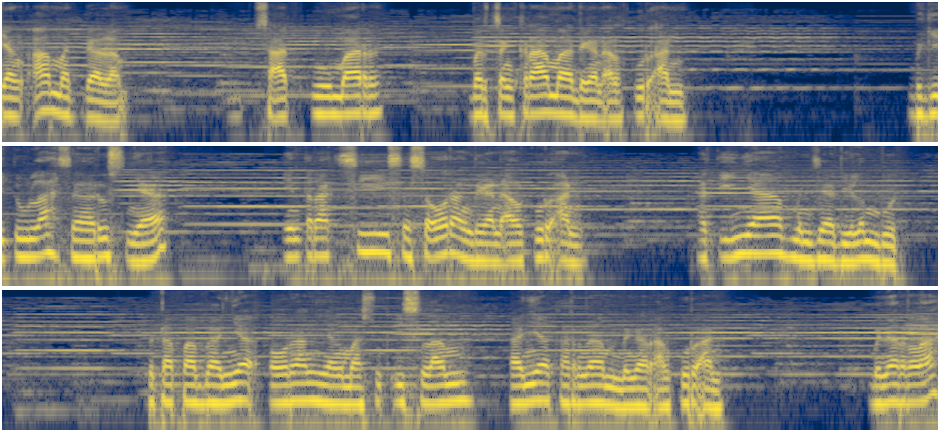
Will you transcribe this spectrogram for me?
yang amat dalam saat Umar bercengkrama dengan Al-Quran. Begitulah seharusnya interaksi seseorang dengan Al-Quran. Hatinya menjadi lembut. Betapa banyak orang yang masuk Islam hanya karena mendengar Al-Quran. Benarlah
